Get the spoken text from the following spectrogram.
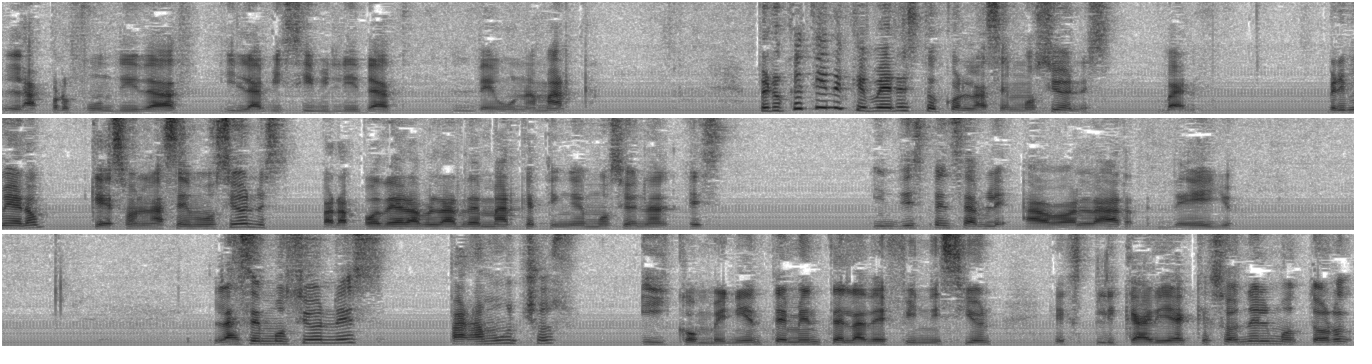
la profundidad y la visibilidad de una marca. Pero ¿qué tiene que ver esto con las emociones? Bueno, primero, ¿qué son las emociones? Para poder hablar de marketing emocional es indispensable hablar de ello. Las emociones, para muchos, y convenientemente la definición explicaría que son el motor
